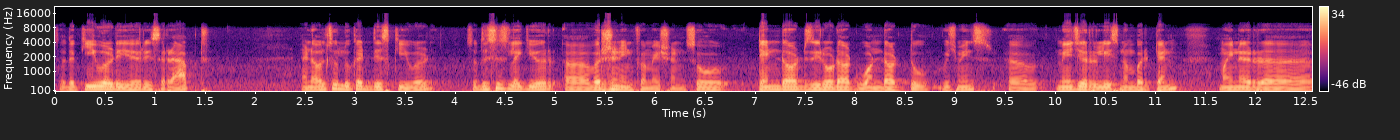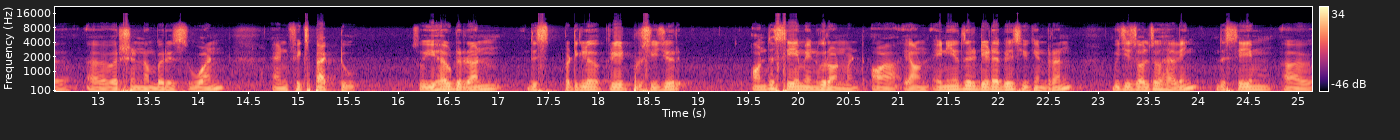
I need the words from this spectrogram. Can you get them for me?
so the keyword here is wrapped. And also look at this keyword. So this is like your uh, version information. So 10.0.1.2 which means uh, major release number 10 minor uh, uh, version number is 1 and fix pack 2 so you have to run this particular create procedure on the same environment. Uh, on any other database you can run which is also having the same uh,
